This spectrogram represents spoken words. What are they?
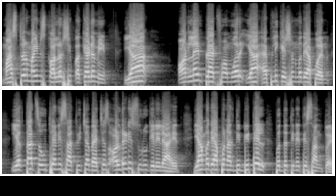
मास्टर माइंड स्कॉलरशिप अकॅडमी या ऑनलाईन प्लॅटफॉर्मवर या ॲप्लिकेशनमध्ये आपण इयत्ता चौथी आणि सातवीच्या बॅचेस ऑलरेडी सुरू केलेल्या आहेत. यामध्ये आपण अगदी डिटेल पद्धतीने ते सांगतोय.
